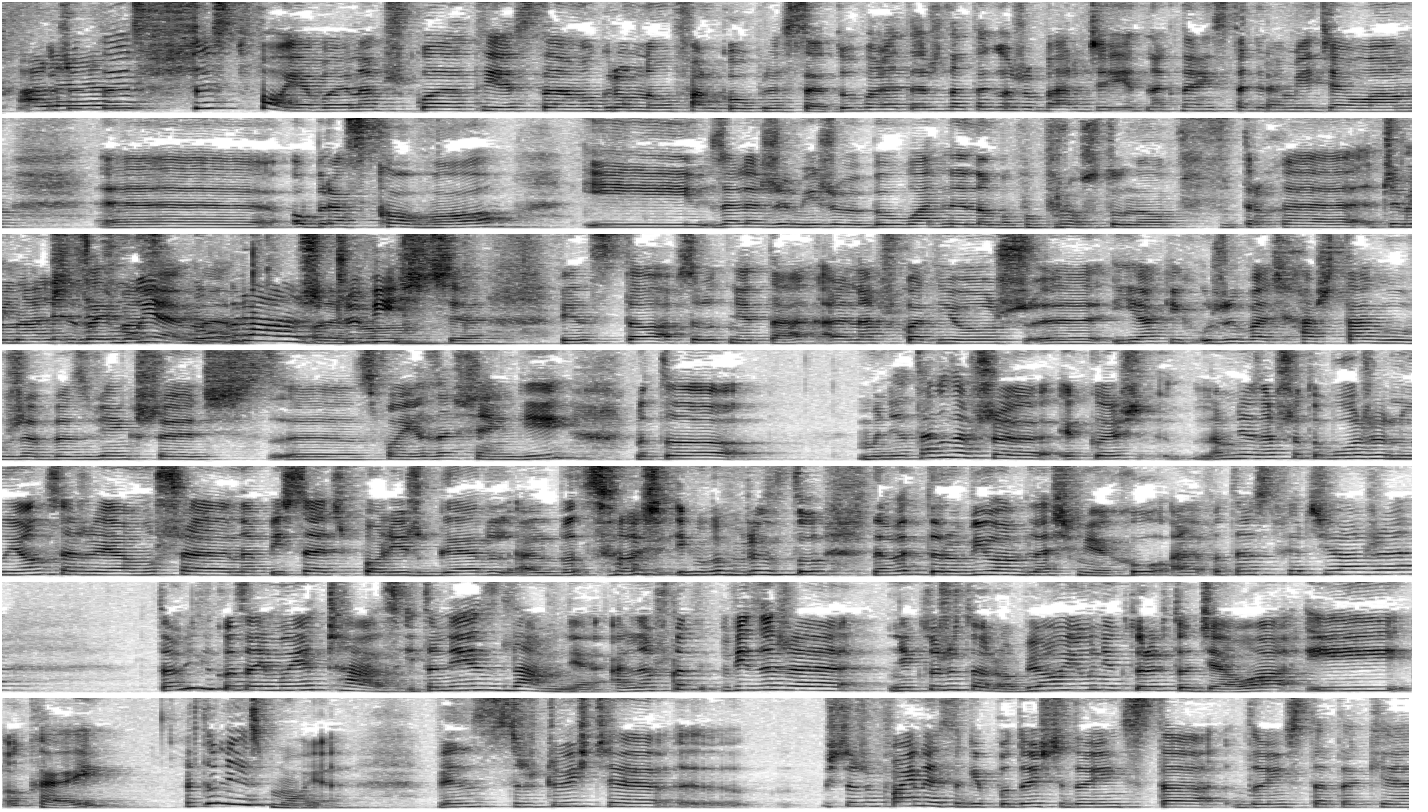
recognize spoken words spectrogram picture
Ale... Znaczy, to, jest, to jest twoje, bo ja na przykład jestem ogromną fanką presetów, ale też dlatego, że bardziej jednak na Instagramie działam e, obrazkowo i zależy mi, żeby był ładny, no bo po prostu no trochę czym innym no, się zajmujemy. Branżę, Oczywiście, no. więc to absolutnie tak, ale na przykład już e, jakich używać hashtagów, żeby zwiększyć e, swoje zasięgi, no to mnie tak zawsze jakoś, dla mnie zawsze to było żenujące, że ja muszę napisać Polish Girl albo coś i po prostu nawet to robiłam dla śmiechu, ale potem stwierdziłam, że to mi tylko zajmuje czas i to nie jest dla mnie. Ale na przykład widzę, że niektórzy to robią i u niektórych to działa i okej, okay, ale to nie jest moje. Więc rzeczywiście myślę, że fajne jest takie podejście do Insta, do Insta takie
